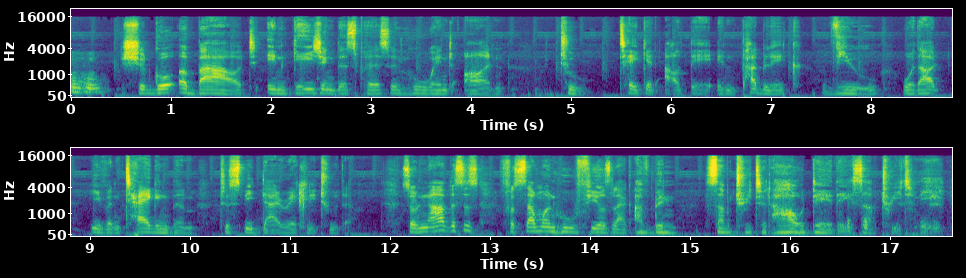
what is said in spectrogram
mm-hmm. should go about engaging this person who went on to take it out there in public view without even tagging them to speak directly to them. So now this is for someone who feels like I've been subtweeted. How dare they subtweet me?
